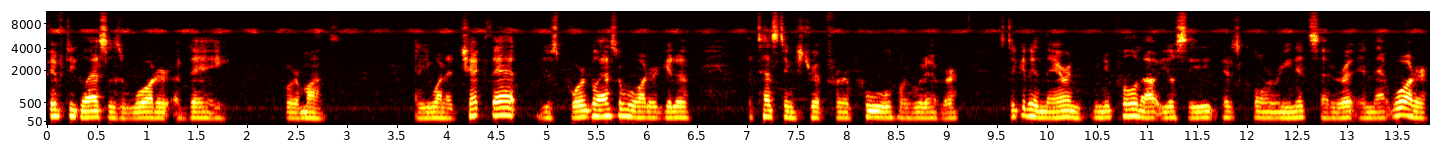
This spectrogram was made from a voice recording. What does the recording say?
50 glasses of water a day for a month. And you want to check that, just pour a glass of water, get a, a testing strip for a pool or whatever, stick it in there, and when you pull it out, you'll see there's chlorine, etc., in that water.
